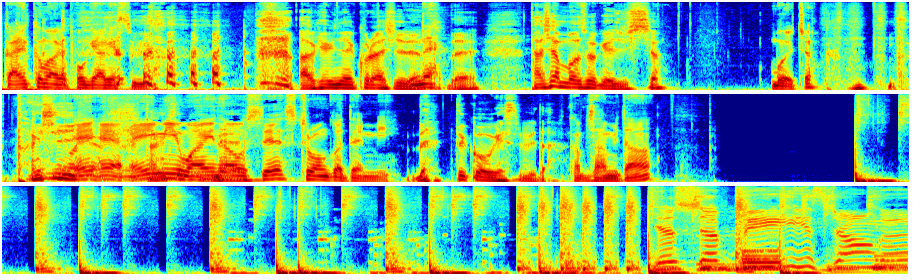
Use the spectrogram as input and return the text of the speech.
깔끔하게 포기하겠습니다. 아 굉장히 쿨하시네요. 네. 네. 다시 한번 소개해 주시죠. 뭐였죠? 당신 에, 에, 에이미 당신- 와인하우스의 Stronger Than Me. 네, 네, 듣고 오겠습니다. 감사합니다. Just to be stronger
